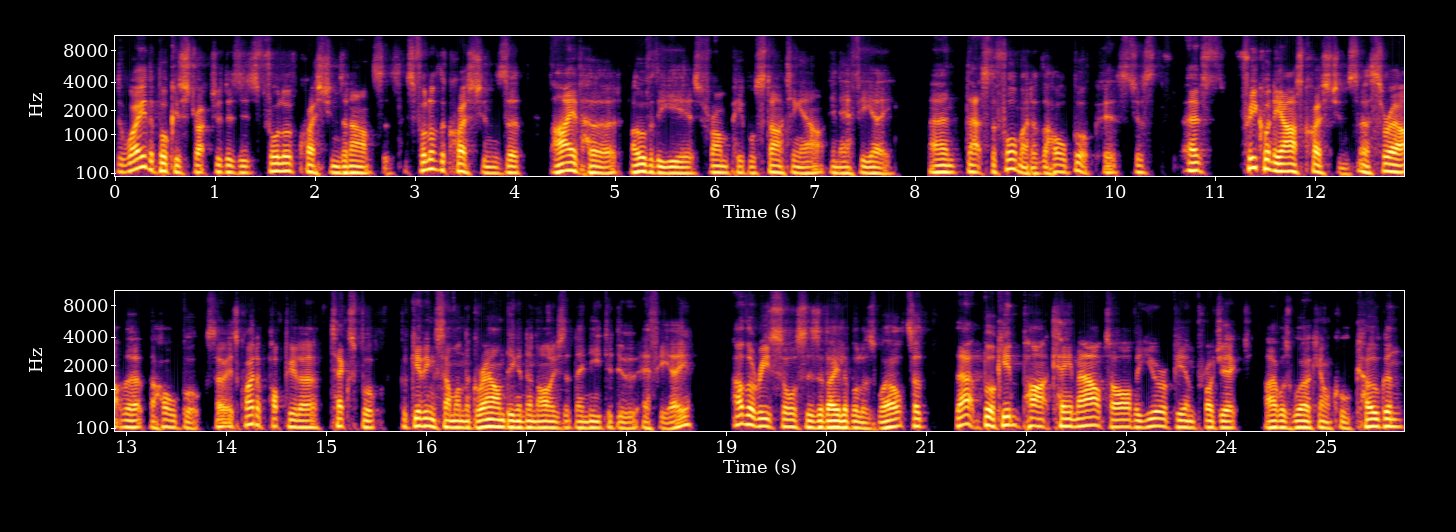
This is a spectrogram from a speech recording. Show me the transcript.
the way the book is structured is it's full of questions and answers. It's full of the questions that I've heard over the years from people starting out in FEA. And that's the format of the whole book. It's just as frequently asked questions uh, throughout the, the whole book. So it's quite a popular textbook for giving someone the grounding and the knowledge that they need to do FEA. Other resources available as well. So that book, in part, came out of a European project I was working on called CoGAN,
